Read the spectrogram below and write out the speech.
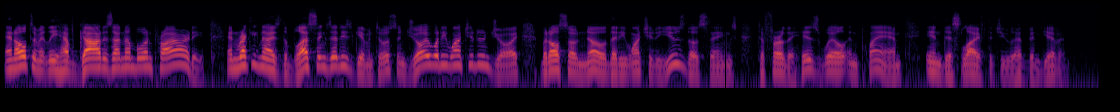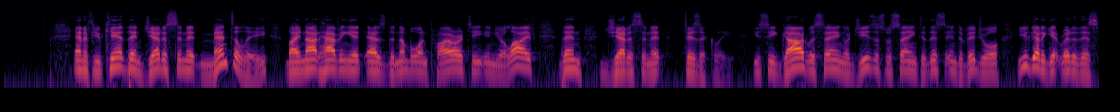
and ultimately have God as our number one priority and recognize the blessings that He's given to us, enjoy what He wants you to enjoy, but also know that He wants you to use those things to further His will and plan in this life that you have been given. And if you can't then jettison it mentally by not having it as the number one priority in your life, then jettison it physically. You see, God was saying, or Jesus was saying to this individual, you got to get rid of this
